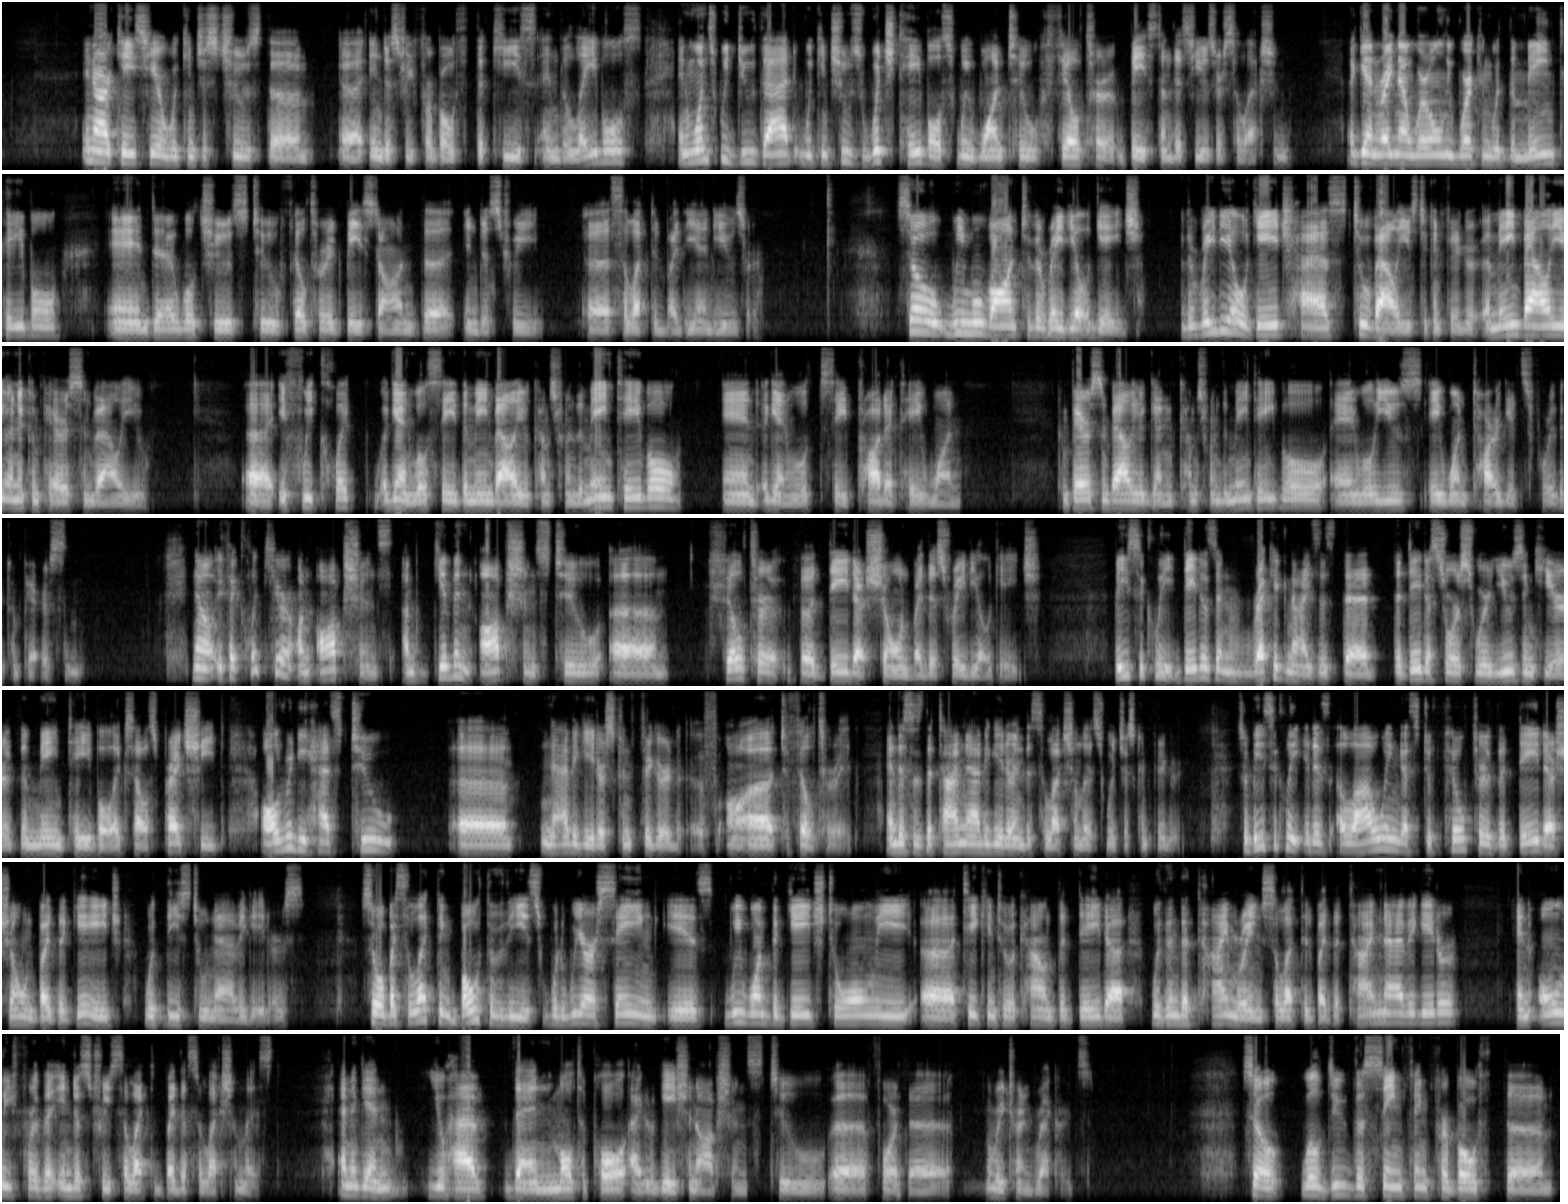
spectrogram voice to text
In our case here, we can just choose the uh, industry for both the keys and the labels. And once we do that, we can choose which tables we want to filter based on this user selection. Again, right now we're only working with the main table and uh, we'll choose to filter it based on the industry uh, selected by the end user. So we move on to the radial gauge. The radial gauge has two values to configure, a main value and a comparison value. Uh, if we click, again, we'll say the main value comes from the main table, and again, we'll say product A1. Comparison value, again, comes from the main table, and we'll use A1 targets for the comparison. Now, if I click here on options, I'm given options to um, filter the data shown by this radial gauge. Basically, Datazen recognizes that the data source we're using here, the main table Excel spreadsheet, already has two uh, navigators configured uh, to filter it. And this is the time navigator and the selection list, which is configured. So basically, it is allowing us to filter the data shown by the gauge with these two navigators. So by selecting both of these, what we are saying is we want the gauge to only uh, take into account the data within the time range selected by the time navigator and only for the industry selected by the selection list. And again, you have then multiple aggregation options to uh, for the returned records. So we'll do the same thing for both the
